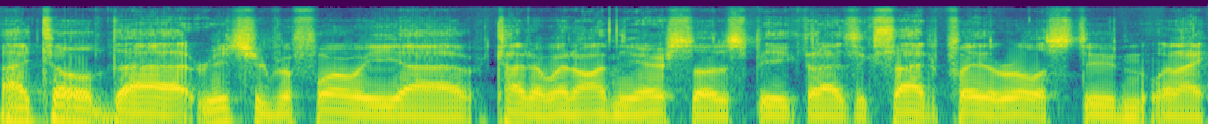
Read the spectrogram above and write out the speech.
I told uh, Richard before we uh, kind of went on the air, so to speak, that I was excited to play the role of student when I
